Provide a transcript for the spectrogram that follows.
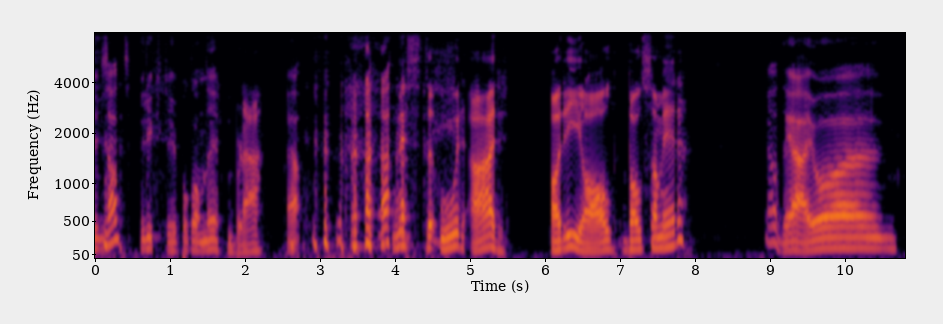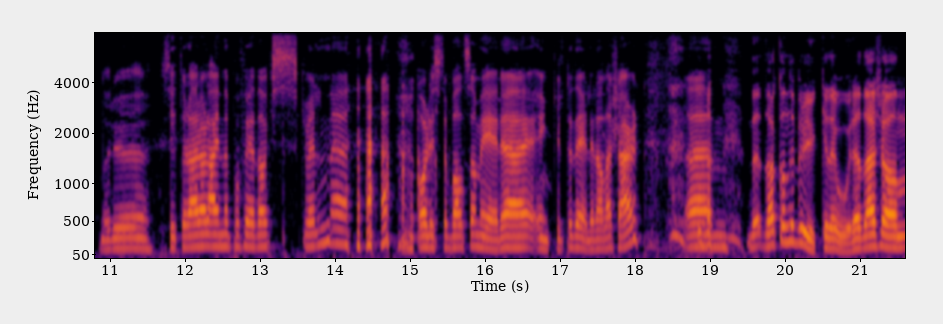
Ikke sant? Ryktehypokonder. Blæ. Ja. Neste ord er arealbalsamere. ja, det er jo eh, når du sitter der aleine på fredagskvelden eh, og har lyst til å balsamere enkelte deler av deg sjæl. Um, Da, da kan du bruke det ordet. Det er sånn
